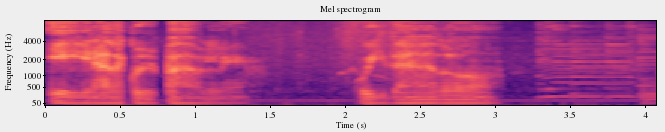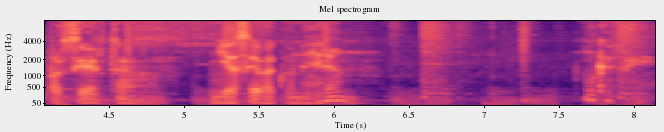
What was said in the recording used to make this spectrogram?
era la culpable. Cuidado. Por cierto, ¿ya se vacunaron? Un café.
